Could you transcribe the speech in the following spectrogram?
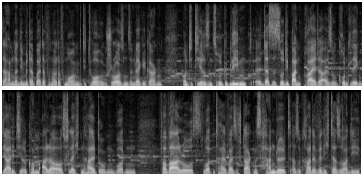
Da haben dann die Mitarbeiter von heute auf morgen die Tore geschlossen, sind weggegangen und die Tiere sind zurückgeblieben. Äh, das ist so die Bandbreite. Also grundlegend, ja, die Tiere kommen alle aus schlechten Haltungen, wurden verwahrlost, wurden teilweise stark misshandelt. Also gerade wenn ich da so an die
